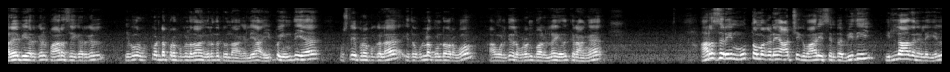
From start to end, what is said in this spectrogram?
அரேபியர்கள் பாரசீகர்கள் இவங்க உட்கொண்ட பிரபுக்கள் தான் அங்கே இருந்துகிட்டு இருந்தாங்க இல்லையா? இப்போ இந்திய முஸ்லீம் பிரபுக்களை இதை உள்ளே கொண்டு வரவும் அவங்களுக்கு இதில் உடன்பாடு இல்லை எதிர்க்கிறாங்க அரசரின் மூத்த மகனே ஆட்சிக்கு வாரிசு என்ற விதி இல்லாத நிலையில்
